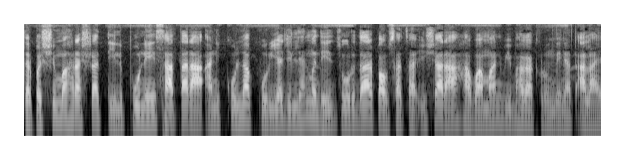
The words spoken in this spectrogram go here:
तर पश्चिम महाराष्ट्रातील पुणे सातारा आणि कोल्हापूर या जिल्ह्यांमध्ये जोरदार पावसाचा इशारा हवामान विभागाकडून देण्यात आला आहे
